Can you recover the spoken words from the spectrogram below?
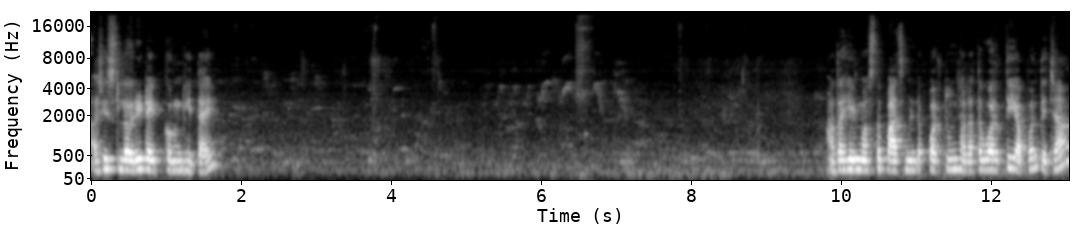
अशी स्लरी टाईप करून घेत आहे. आता हे मस्त पाच मिनटं परतून झालं. तर वरती आपण त्याच्या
